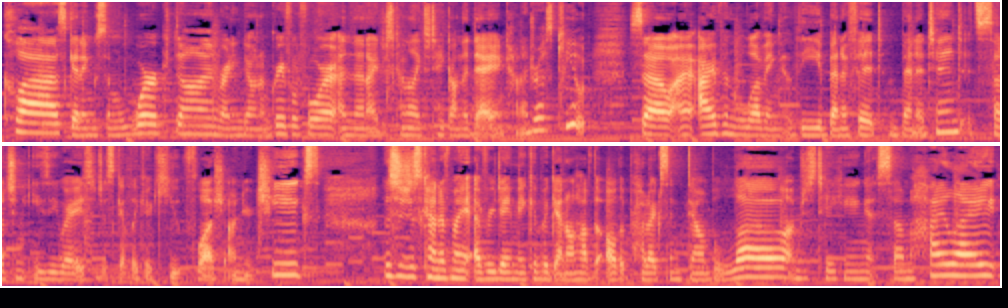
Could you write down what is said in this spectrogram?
class, getting some work done, writing down I'm grateful for, and then I just kind of like to take on the day and kind of dress cute. So I, I've been loving the Benefit Benetint. It's such an easy way to just get like a cute flush on your cheeks. This is just kind of my everyday makeup. Again, I'll have the, all the products linked down below. I'm just taking some highlight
